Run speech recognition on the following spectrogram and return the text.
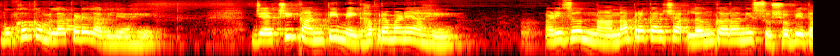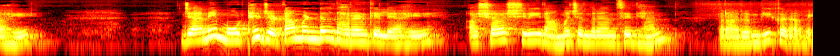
मुखकमलाकडे लागली आहे ज्याची कांती मेघाप्रमाणे आहे आणि जो नाना प्रकारच्या अलंकाराने सुशोभित आहे ज्याने मोठे जटामंडल धारण केले आहे अशा श्री रामचंद्रांचे ध्यान प्रारंभी करावे.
